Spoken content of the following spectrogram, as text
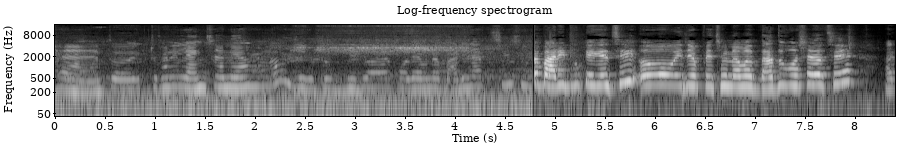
হ্যাঁ তো একটুখানি ল্যাংচা নেওয়া হলো যেহেতু বিজয়ের পরে আমরা বাড়ি যাচ্ছি বাড়ি ঢুকে গেছি। ও ওই যে পেছনে আমার দাদু বসে আছে। আর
